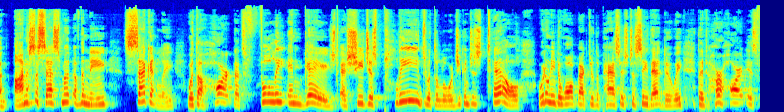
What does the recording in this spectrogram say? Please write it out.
an honest assessment of the need. Secondly, with a heart that's fully engaged as she just pleads with the Lord. You can just tell. We don't need to walk back through the passage to see that, do we? That her heart is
